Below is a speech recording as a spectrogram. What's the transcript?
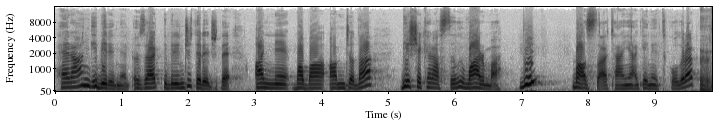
herhangi birinin özellikle birinci derecede anne, baba, amcada bir şeker hastalığı var mı? Bu baz zaten ya genetik olarak. Evet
